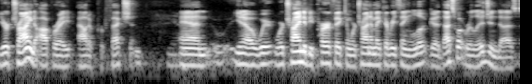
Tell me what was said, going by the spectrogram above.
you're trying to operate out of perfection. Yeah. And you know, we're we're trying to be perfect and we're trying to make everything look good. That's what religion does.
